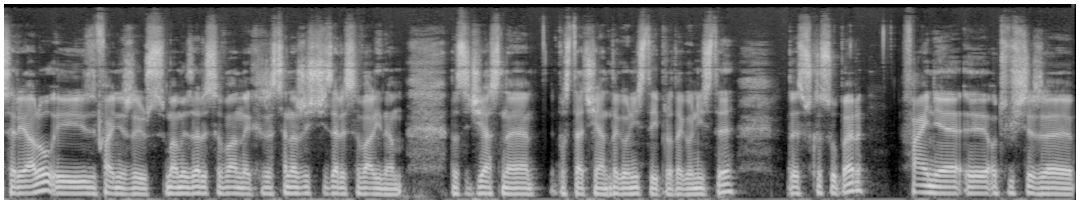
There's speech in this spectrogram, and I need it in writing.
serialu i fajnie, że już mamy zarysowanych, że scenarzyści zarysowali nam dosyć jasne postaci antagonisty i protagonisty. To jest wszystko super. Fajnie, y, oczywiście, że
